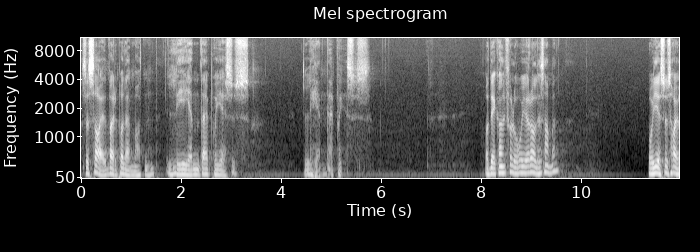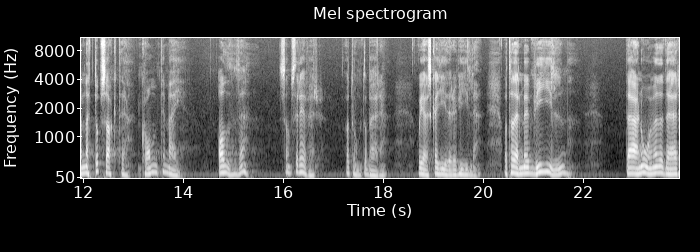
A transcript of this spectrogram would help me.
Så sa jeg det bare på den måten. Len deg på Jesus. Len deg på Jesus. Og det kan vi få lov å gjøre alle sammen. Og Jesus har jo nettopp sagt det. Kom til meg, alle som strever og tungt å bære, og jeg skal gi dere hvile. Og ta det med hvilen Det er noe med det der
